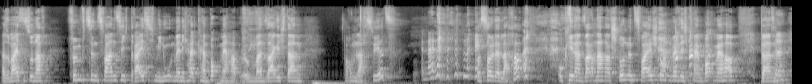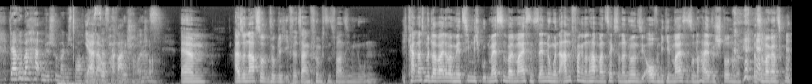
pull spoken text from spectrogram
Also meistens so nach 15, 20, 30 Minuten, wenn ich halt keinen Bock mehr habe, irgendwann sage ich dann, warum lachst du jetzt? Nein, nein, nein, Was soll der Lacher? Okay, dann sag nach einer Stunde, zwei Stunden, wenn ich keinen Bock mehr habe, dann. nein. Darüber hatten wir schon mal gesprochen. Ja, darauf hatten wir Quatsch schon mal schon. Ähm, also nach so wirklich, ich würde sagen 15, 20 Minuten. Ich kann das mittlerweile bei mir ziemlich gut messen, weil meistens Sendungen anfangen, dann hat man Sex und dann hören sie auf und die gehen meistens so eine halbe Stunde. Das ist immer ganz gut,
